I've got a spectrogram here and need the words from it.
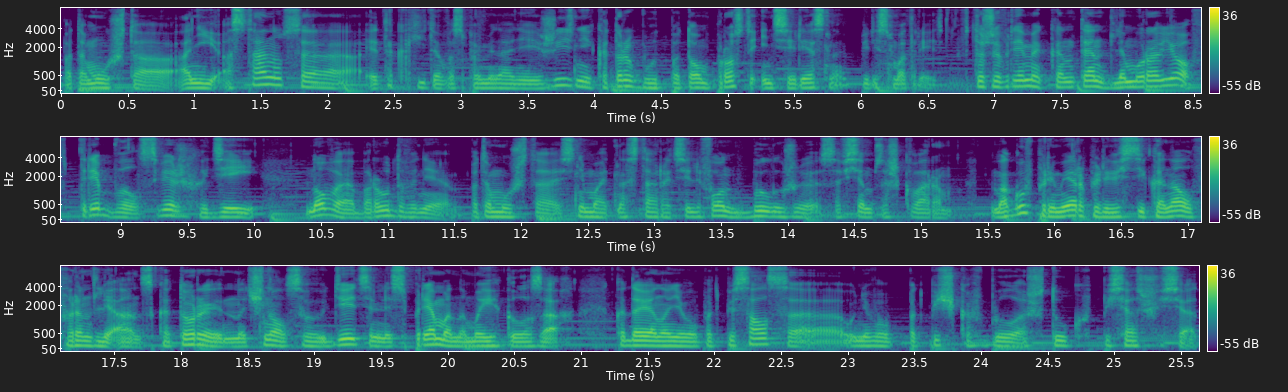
потому что они останутся, это какие-то воспоминания из жизни, которые будут потом просто интересно пересмотреть. В то же время контент для муравьев требовал свежих идей, новое оборудование, потому что снимать на старый телефон был уже совсем зашкваром. Могу в пример привести канал Friendly Ants, который начинал свою деятельность прямо на моих глазах. Когда я на него подписался, у него подписчиков было штук 50-60.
